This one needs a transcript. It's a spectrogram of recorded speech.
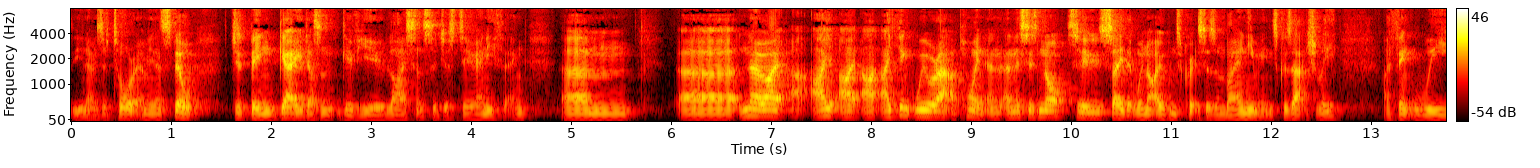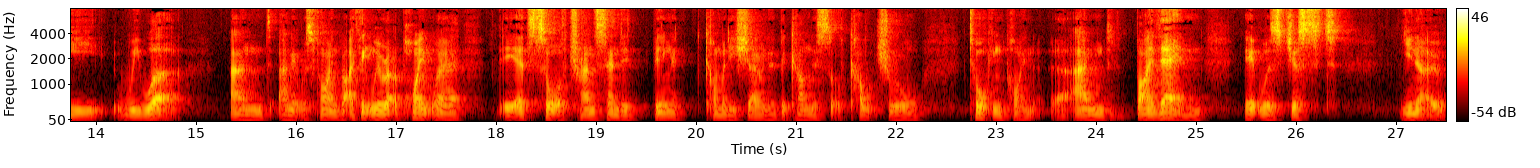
you know is a Tory. I mean, it's still just being gay doesn't give you license to just do anything. Um, uh, no, I, I, I, I think we were at a point, and, and this is not to say that we're not open to criticism by any means, because actually, I think we we were, and and it was fine. But I think we were at a point where it had sort of transcended being a comedy show and had become this sort of cultural talking point. Uh, and by then, it was just, you know,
